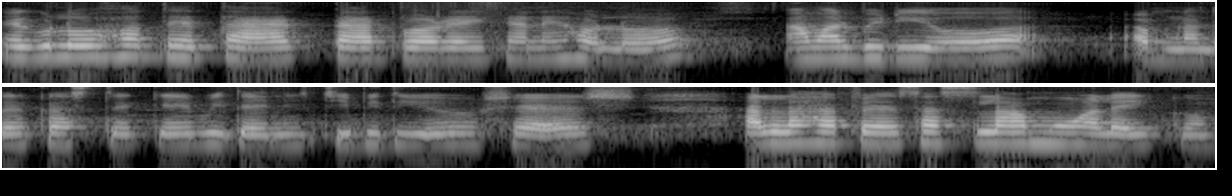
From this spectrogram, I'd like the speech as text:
এগুলো হতে থাক, তারপর এখানে হলো আমার ভিডিও, আপনাদের কাছ থেকে বিদায় নিচ্ছি, ভিডিও শেষ। আল্লাহ হাফেজ, আসসালামু আলাইকুম।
